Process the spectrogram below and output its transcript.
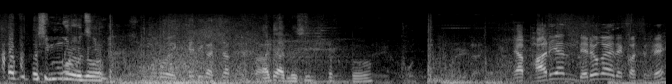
시작부터 10으로 이거. 심으로의 캐리가 시작됐다. 말이 안돼 시작부터 야 바리안 내려가야 될 것 같은데?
